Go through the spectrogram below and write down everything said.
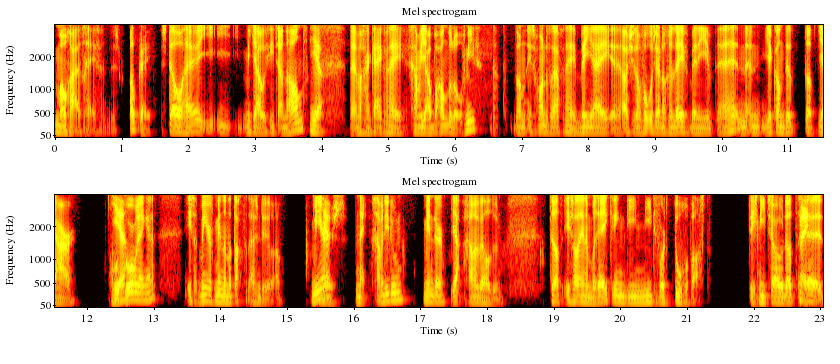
mogen uitgeven. Dus Oké, stel, hè, met jou is iets aan de hand. ja. En we gaan kijken van, hey, gaan we jou behandelen of niet? Nou, dan is gewoon de vraag van, hey, ben jij, eh, als je dan volgend jaar nog in leven bent en je, hè, en, en je kan dit, dat jaar goed Ja. doorbrengen, is dat meer of minder dan 80.000 euro? Meer? Juist. Nee, gaan we niet doen. Minder? Ja, gaan we wel doen. Dat is alleen een berekening die niet wordt toegepast. Het is niet zo dat, Nee. eh,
